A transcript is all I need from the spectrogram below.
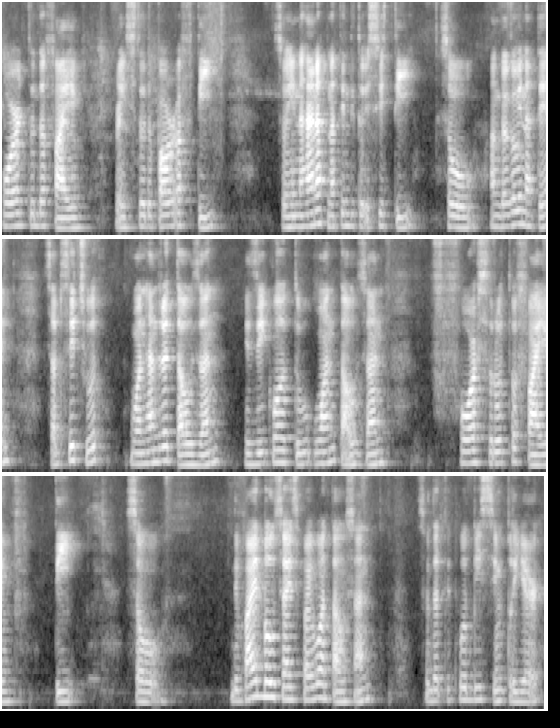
4 to the 5 raised to the power of t. So hinahanap natin dito is si t. So ang gagawin natin, substitute 100,000 is equal to 1,000 fourth root of 5t. So divide both sides by 1,000 so that it would be simpler.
